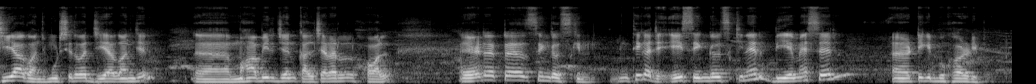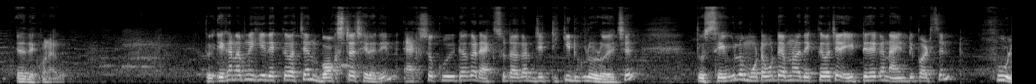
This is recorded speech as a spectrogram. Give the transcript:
জিয়াগঞ্জ, মুর্শিদাবাদ জিয়াগঞ্জের মহাবীর জৈন কালচারাল হল এটা একটা সিঙ্গেল স্ক্রিন ঠিক আছে? এই সিঙ্গেল স্ক্রিনের বিএমএসের টিকিট বুক হওয়ার রিপোর্ট এটা দেখুন একবার তো এখানে আপনি কি দেখতে পাচ্ছেন? বক্সটা ছেড়ে দিন। একশো কুড়ি টাকার, একশো টাকার যে টিকিটগুলো রয়েছে, তো সেগুলো মোটামুটি আপনারা দেখতে পাচ্ছেন এইটটি থেকে নাইনটি পার্সেন্ট ফুল,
